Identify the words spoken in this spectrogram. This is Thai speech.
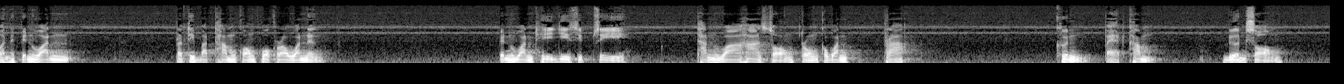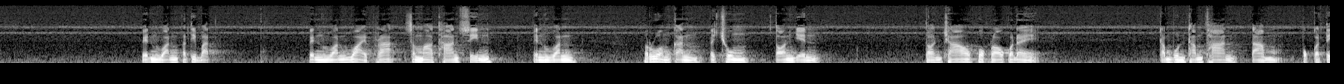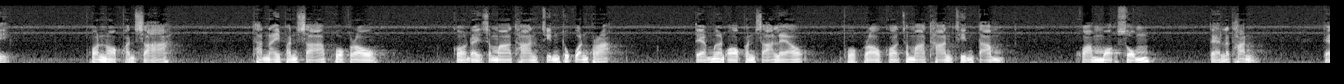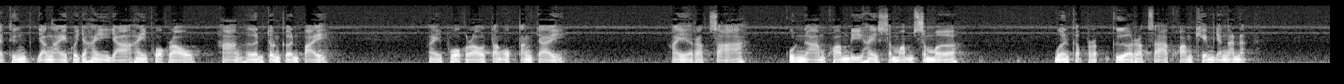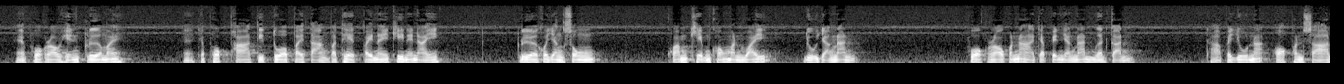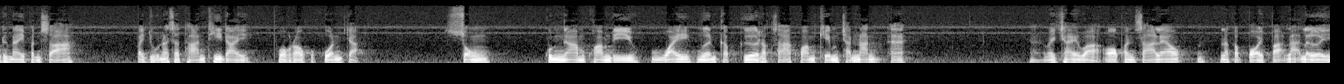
วันนี้เป็นวันปฏิบัติธรรมของพวกเราวันหนึ่ง เป็นวันที่ยี่สิบสี่ธันวาห้าสองตรงกับวันพระ ขึ้นแปดค่ำเดือนสอง เป็นวันปฏิบัติ เป็นวันไหว้พระสมาทานศีลเป็นวันร่วมกันประชุมตอนเย็น ตอนเช้าพวกเราก็ได้ทำบุญทำทานตามปกติ พอนอกพรรษาถ้าในพรรษาพวกเราก็ได้สมาทานศีลทุกวันพระ แต่เมื่อออกพรรษาแล้ว พวกเราก็สมาทานศีลตามความเหมาะสมแต่ละท่าน แต่ถึงยังไงก็จะให้ยาให้พวกเราห่างเหินจนเกินไป ให้พวกเราตั้งอกตั้งใจ ให้รักษาคุณงามความดีให้สม่ำเสมอ เหมือนกับเกลือรักษาความเค็มอย่างนั้นน่ะพวกเราเห็นเกลือไหมจะพกพาติดตัวไปต่างประเทศไปในที่ไหนๆเกลือก็ยังทรงความเค็มของมันไว้อยู่อย่างนั้น พวกเราก็น่าจะเป็นอย่างนั้นเหมือนกัน ถ้าไปอยู่ณออกพรรษาหรือในพรรษา ไปอยู่ณสถานที่ใด พวกเราก็ควรจะทรงคุณงามความดีไว้เหมือนกับเกลือรักษาความเค็มฉันนั้นฮะไม่ใช่ว่าออกพรรษาแล้วแล้วก็ปล่อยปะละเลย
